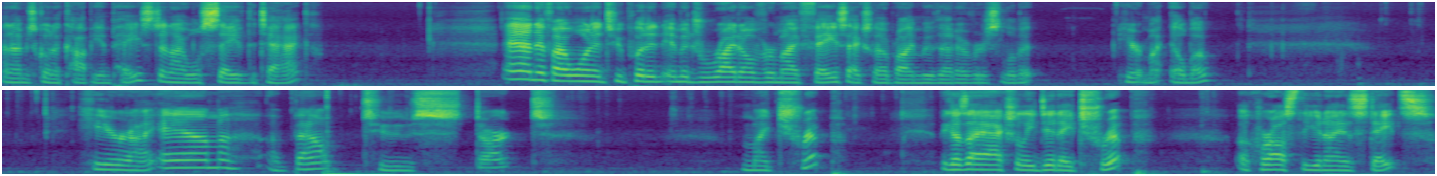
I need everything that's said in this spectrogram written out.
and I'm just going to copy and paste, and I will save the tag. And if I wanted to put an image right over my face, actually, I'll probably move that over just a little bit here at my elbow. Here I am about to start my trip because I actually did a trip across the United States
